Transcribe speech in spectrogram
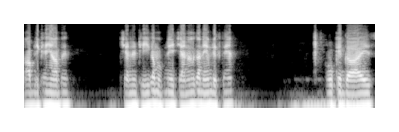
आप लिखें यहाँ पे। चलें ठीक है, हम अपने चैनल का नेम लिखते हैं। ओके गाइस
